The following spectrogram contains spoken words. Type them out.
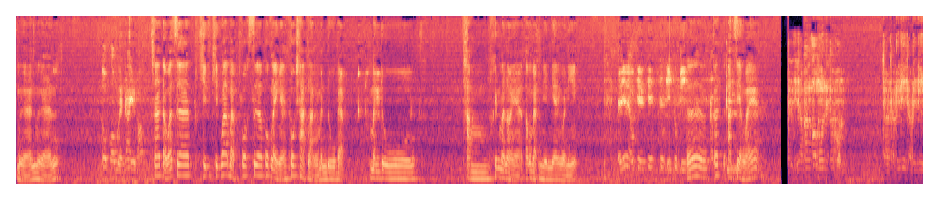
เหมือนเหมือนก็พอเหมือนได้อยู่เนาะใช่แต่ว่าเสื้อคิดคิดว่าแบบพวกเสื้อพวกอะไรเงี้ยพวกฉากหลังมันดูแบบมันดูทำขึ้นมาหน่อยอะต้องแบบเนียนๆกว่านี้อันนี้แหละโอเคโอเคโชคดีโชคดีเออ ก็อัดเสียงไว้อะอย่าฟังข้อมูลนะครับผมจำจำดีๆจำดี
